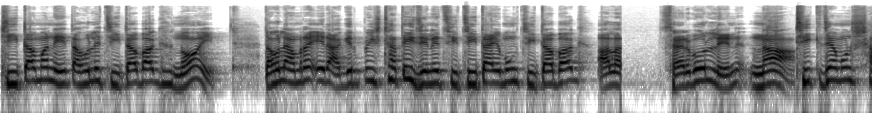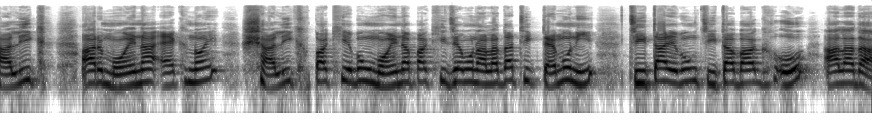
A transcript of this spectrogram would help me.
চিতা মানে তাহলে চিতাবাঘ নয়? তাহলে আমরা এর আগের পৃষ্ঠাতেই জেনেছি, চিতা এবং চিতাবাঘ আলাদা। স্যার বললেন, না, ঠিক যেমন শালিক আর ময়না এক নয়, শালিক পাখি এবং ময়না পাখি যেমন আলাদা, ঠিক তেমনই চিতা এবং চিতাবাঘও আলাদা।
